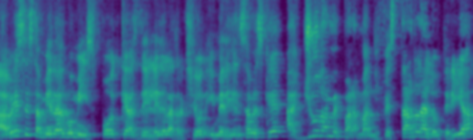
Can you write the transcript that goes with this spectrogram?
A veces también hago mis podcasts de ley de la atracción y me dicen, ¿sabes qué? Ayúdame para manifestar la lotería.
